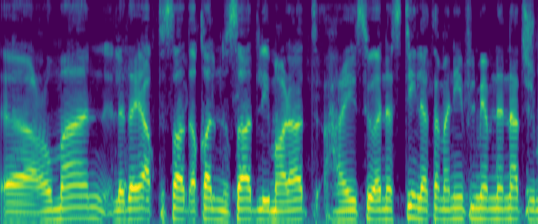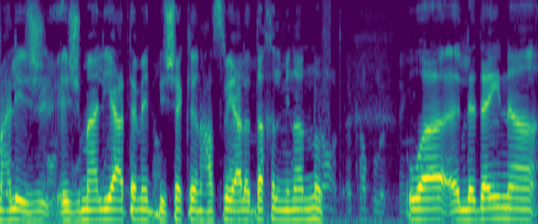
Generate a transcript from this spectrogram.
آه، عمان لديها اقتصاد أقل من اقتصاد الإمارات حيث أن 60 إلى 80% من الناتج المحلي الإج- الإجمالي يعتمد بشكل حصري على الدخل من النفط ولدينا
